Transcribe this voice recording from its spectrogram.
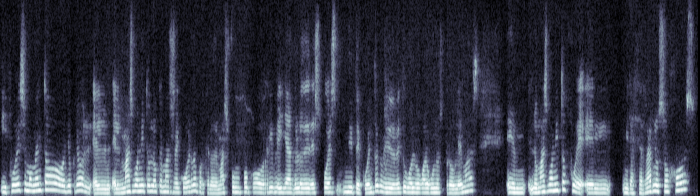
y fue ese momento, yo creo, el, más bonito, lo que más recuerdo, porque lo demás fue un poco horrible y ya lo de después ni te cuento, que mi bebé tuvo luego algunos problemas. Em, lo más bonito fue el, mira, cerrar los ojos,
